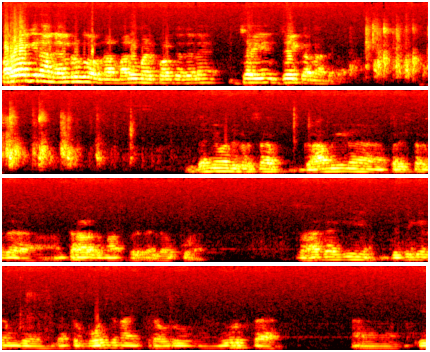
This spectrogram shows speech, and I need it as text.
ಪರವಾಗಿ ನಾನು ಎಲ್ರಿಗೂ ನಾನು ಮನವಿ ಮಾಡಿಕೊಳ್ತಾ ಇದ್ದೇನೆ. ಜೈ ಜೈ ಕರ್ನಾಟಕ. ಧನ್ಯವಾದಗಳು ಸರ್. ಗ್ರಾಮೀಣ ಪರಿಸರದ ಅಂತರಾಳದ ಮಾತುಗಳು ಎಲ್ಲವೂ ಕೂಡ. ಸೊ ಹಾಗಾಗಿ ಜೊತೆಗೆ ನಮಗೆ ಡಾಕ್ಟರ್ ಗೋವಿಂದ ಅವರು ನಿವೃತ್ತ ಕೆ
